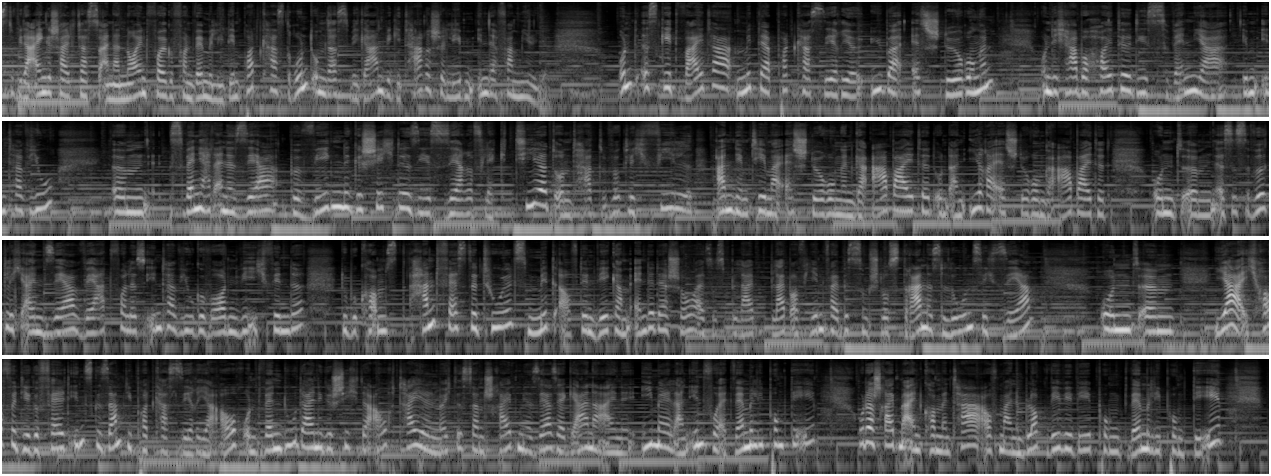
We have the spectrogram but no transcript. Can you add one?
Dass du wieder eingeschaltet hast zu einer neuen Folge von Wemily, dem Podcast rund um das vegan-vegetarische Leben in der Familie. Und es geht weiter mit der Podcast-Serie über Essstörungen. Und ich habe heute die Svenja im Interview. Ähm, Svenja hat eine sehr bewegende Geschichte. Sie ist sehr reflektiert und hat wirklich viel an dem Thema Essstörungen gearbeitet und an ihrer Essstörung gearbeitet. Und ähm, es ist wirklich ein sehr wertvolles Interview geworden, wie ich finde. Du bekommst handfeste Tools mit auf den Weg am Ende der Show. Also es bleibt bleib auf jeden Fall bis zum Schluss dran. Es lohnt sich sehr. Und ähm, ja, ich hoffe, dir gefällt insgesamt die Podcast-Serie auch. Und wenn du deine Geschichte auch teilen möchtest, dann schreib mir sehr, sehr gerne eine E-Mail an info.wemily.de oder schreib mir einen Kommentar auf meinem Blog www.wemily.de,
